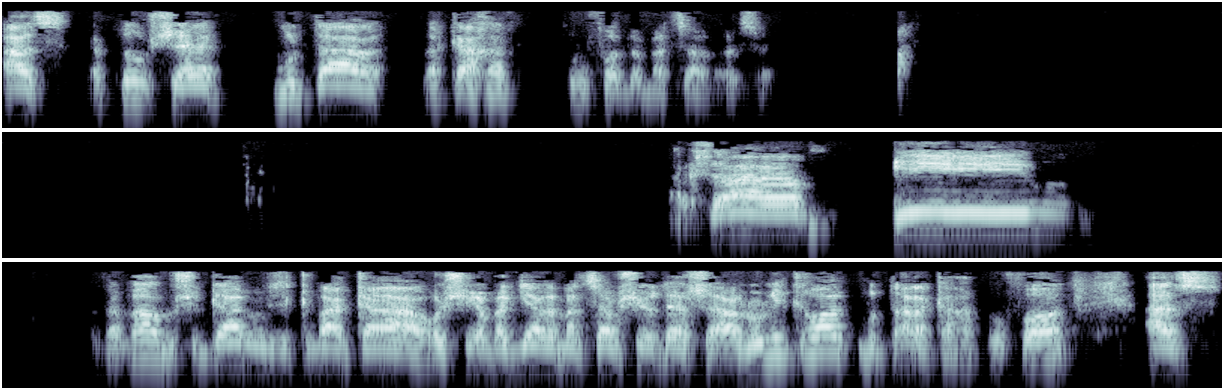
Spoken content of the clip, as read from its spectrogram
אז כתוב שמותר לקחת תרופות במצב הזה. עכשיו, אם... אז אמרנו שגם אם זה כבר קרה, או שמגיע למצב שהוא יודע שעלול לקרות, מותר לקחת תרופות, אז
